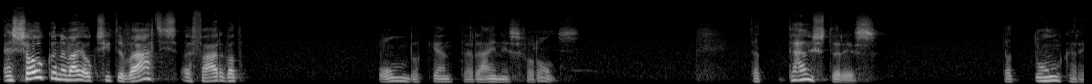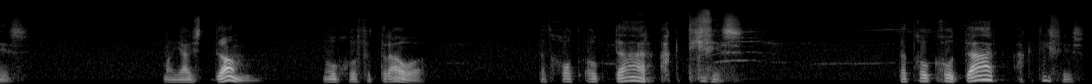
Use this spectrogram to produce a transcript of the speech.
En zo kunnen wij ook situaties ervaren wat onbekend terrein is voor ons. Dat duister is. Dat donker is. Maar juist dan mogen we vertrouwen dat God ook daar actief is. Dat ook God daar actief is.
